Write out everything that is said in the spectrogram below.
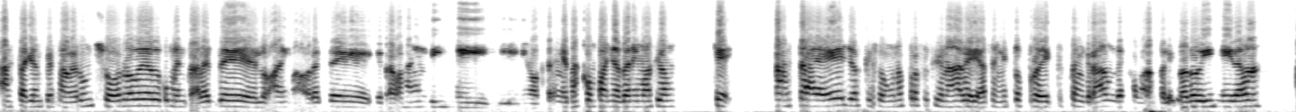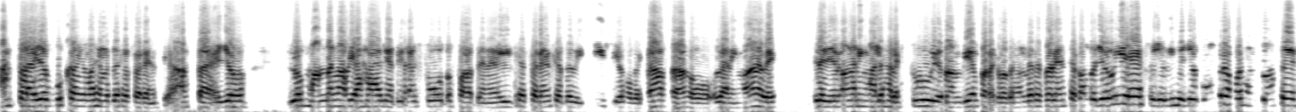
Hasta que empecé a ver un chorro de documentales de los animadores de, que trabajan en Disney y en estas compañías de animación hasta ellos, que son unos profesionales y hacen estos proyectos tan grandes como las películas de Disney y demás, hasta ellos buscan imágenes de referencia, hasta ellos los mandan a viajar y a tirar fotos para tener referencias de edificios o de casas o de animales. Le llevan animales al estudio también para que lo tengan de referencia. Cuando yo vi eso, yo dije, yo compro, pues entonces,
